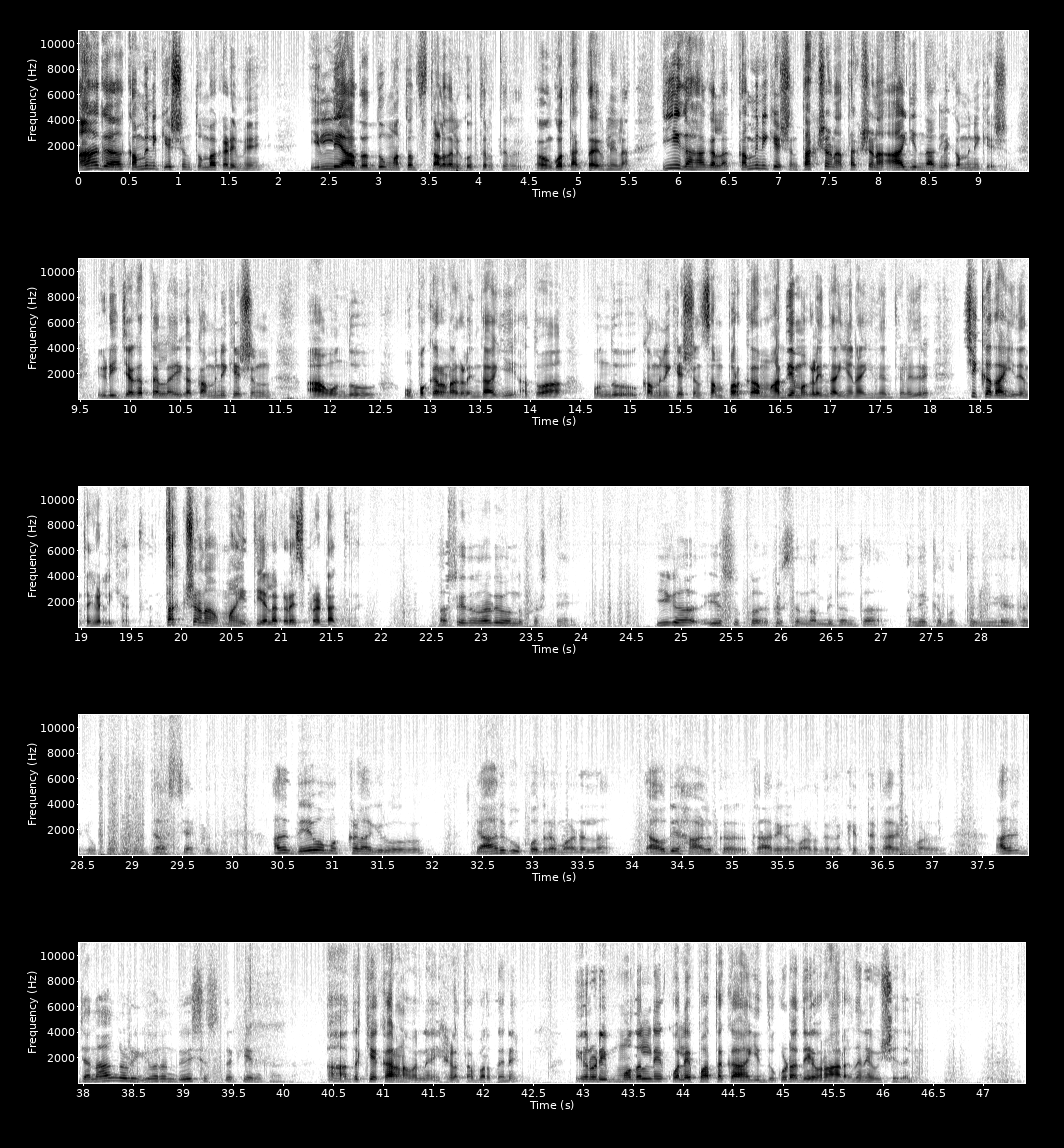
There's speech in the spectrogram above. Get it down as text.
ಆಗ ಕಮ್ಯುನಿಕೇಷನ್ ತುಂಬ ಕಡಿಮೆ. ಇಲ್ಲಿ ಆದದ್ದು ಮತ್ತೊಂದು ಸ್ಥಳದಲ್ಲಿ ಗೊತ್ತಿರ್ತಿರ್ ಗೊತ್ತಾಗ್ತಾ ಇರಲಿಲ್ಲ. ಈಗ ಹಾಗಲ್ಲ ಕಮ್ಯುನಿಕೇಷನ್ ತಕ್ಷಣ ತಕ್ಷಣ, ಆಗಿಂದಾಗಲೇ ಕಮ್ಯುನಿಕೇಷನ್ ಇಡೀ ಜಗತ್ತೆಲ್ಲ ಈಗ ಕಮ್ಯುನಿಕೇಷನ್ ಆ ಒಂದು ಉಪಕರಣಗಳಿಂದಾಗಿ ಅಥವಾ ಒಂದು ಕಮ್ಯುನಿಕೇಷನ್ ಸಂಪರ್ಕ ಮಾಧ್ಯಮಗಳಿಂದಾಗಿ ಏನಾಗಿದೆ ಅಂತ ಹೇಳಿದರೆ, ಚಿಕ್ಕದಾಗಿದೆ ಅಂತ ಹೇಳಲಿಕ್ಕೆ ಆಗ್ತದೆ. ತಕ್ಷಣ ಮಾಹಿತಿ ಎಲ್ಲ ಕಡೆ ಸ್ಪ್ರೆಡ್ ಆಗ್ತದೆ. ಅಷ್ಟೇ ಇದು ನಡುವೆ ಒಂದು ಪ್ರಶ್ನೆ. ಈಗ ಯೇಸು ಕ್ರಿಸ್ತನ್ ನಂಬಿದಂಥ ಅನೇಕ ಭಕ್ತರು ನೀವು ಹೇಳಿದಾಗೆ ಉಪದ್ರವಗಳು ಜಾಸ್ತಿ ಆಗ್ತದೆ. ಆದರೆ ದೇವ ಮಕ್ಕಳಾಗಿರುವವರು ಯಾರಿಗೂ ಉಪದ್ರ ಮಾಡಲ್ಲ. ಯಾವುದೇ ಹಾಳು ಕಾರ್ಯಗಳು ಮಾಡೋದಿಲ್ಲ, ಕೆಟ್ಟ ಕಾರ್ಯಗಳು ಮಾಡೋದಿಲ್ಲ. ಆದರೆ ಜನಾಂಗಗಳು ಇವರನ್ನು ದ್ವೇಷಿಸೋದಕ್ಕೆ ಏನು ಕಾರಣ? ಅದಕ್ಕೆ ಕಾರಣವನ್ನೇ ಹೇಳ್ತಾ ಬರ್ತೇನೆ. ಈಗ ನೋಡಿ, ಮೊದಲನೇ ಕೊಲೆ ಪಾತಕ ಆಗಿದ್ದು ಕೂಡ ದೇವರ ಆರಾಧನೆ ವಿಷಯದಲ್ಲಿ.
